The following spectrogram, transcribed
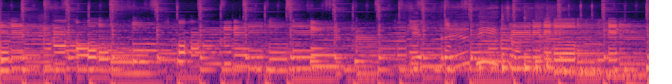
ผิดหรือพี่จด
